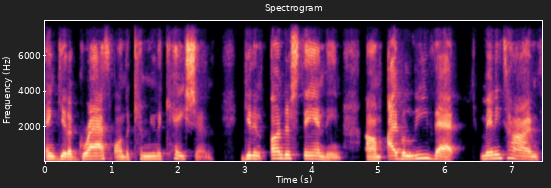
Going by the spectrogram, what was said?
and get a grasp on the communication get an understanding. Um, i believe that many times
